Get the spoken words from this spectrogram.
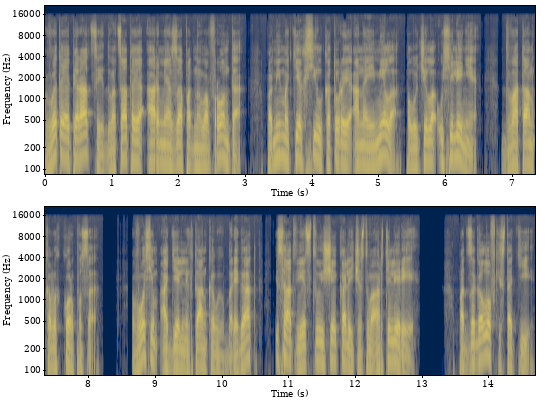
В этой операции 20-я армия Западного фронта, помимо тех сил, которые она имела, получила усиление – два танковых корпуса, 8 отдельных танковых бригад и соответствующее количество артиллерии. Под заголовки статьи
